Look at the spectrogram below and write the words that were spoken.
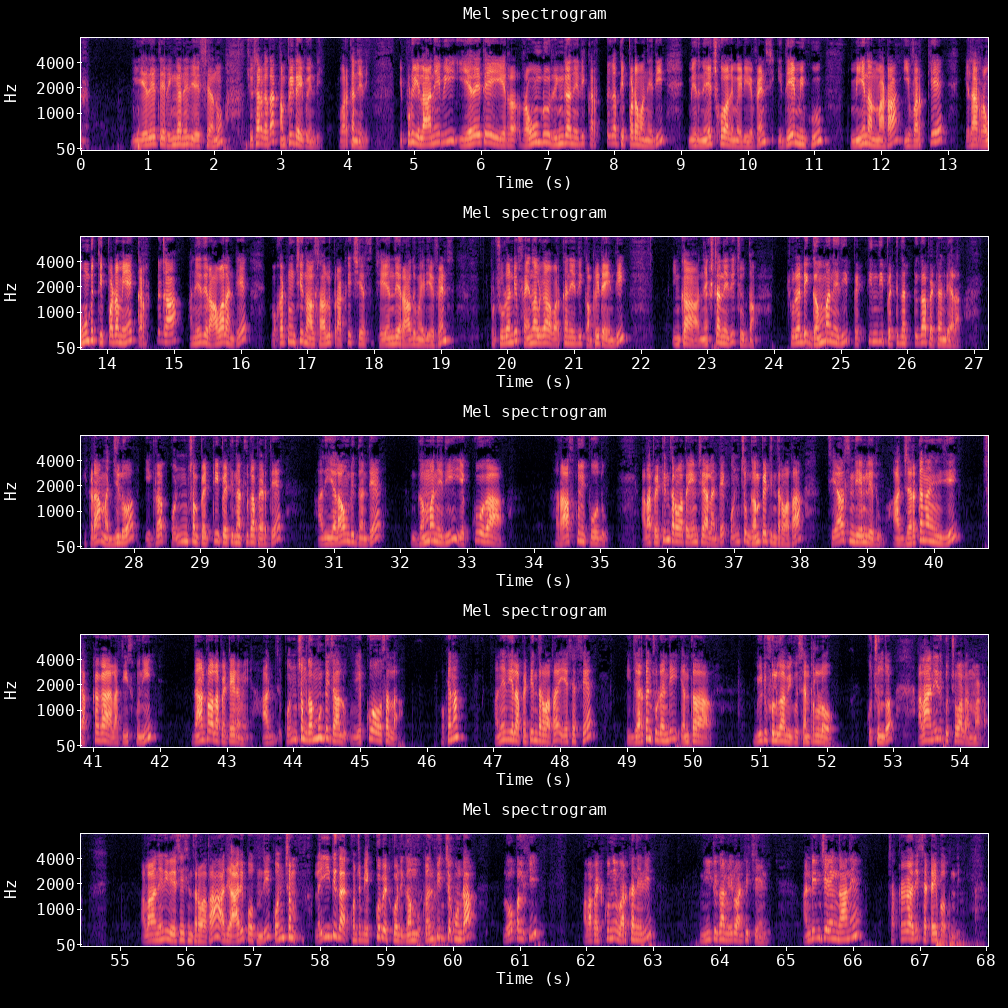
ఏదైతే రింగ్ అనేది వేసాను చూసారు కదా కంప్లీట్ అయిపోయింది వర్క్ అనేది. ఇప్పుడు ఇలా అనేవి ఏదైతే ఈ రౌండ్ రింగ్ అనేది కరెక్ట్గా తిప్పడం అనేది మీరు నేర్చుకోవాలి మై డియర్ ఫ్రెండ్స్ ఇదే మీకు మెయిన్ అన్నమాట. ఈ వర్కే ఇలా రౌండ్ తిప్పడమే కరెక్ట్గా అనేది రావాలంటే ఒకటి నుంచి నాలుగు సార్లు ప్రాక్టీస్ చే చేయందే రాదు మై డియర్ ఫ్రెండ్స్. ఇప్పుడు చూడండి ఫైనల్గా వర్క్ అనేది కంప్లీట్ అయింది. ఇంకా నెక్స్ట్ అనేది చూద్దాం. చూడండి గమ్ అనేది పెట్టింది పెట్టినట్టుగా పెట్టండి అలా. ఇక్కడ మధ్యలో ఇక్కడ కొంచెం పెట్టి పెట్టినట్లుగా పెడితే అది ఎలా ఉండిద్దంటే గమ్ అనేది ఎక్కువగా రాసుకుని పోదు. అలా పెట్టిన తర్వాత ఏం చేయాలంటే కొంచెం గమ్ పెట్టిన తర్వాత చేయాల్సింది ఏం లేదు. ఆ జరకన్ అనేది చక్కగా అలా తీసుకుని దాంట్లో అలా పెట్టేయడమే. కొంచెం గమ్ ఉంటే చాలు ఎక్కువ అవసరంలా. ఓకేనా? అనేది ఇలా పెట్టిన తర్వాత వేసేస్తే ఈ జర్కన్ చూడండి ఎంత బ్యూటిఫుల్గా మీకు సెంటర్లో కూర్చుందో. అలా అనేది కూర్చోవాలన్నమాట. అలా అనేది వేసేసిన తర్వాత అది ఆరిపోతుంది. కొంచెం లైట్గా కొంచెం ఎక్కువ పెట్టుకోండి. గమ్ము కనిపించకుండా లోపలికి అలా పెట్టుకుని వర్క్ అనేది నీట్గా మీరు అంటించేయండి. అంటించేయంగానే చక్కగా అది సెట్ అయిపోతుంది.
